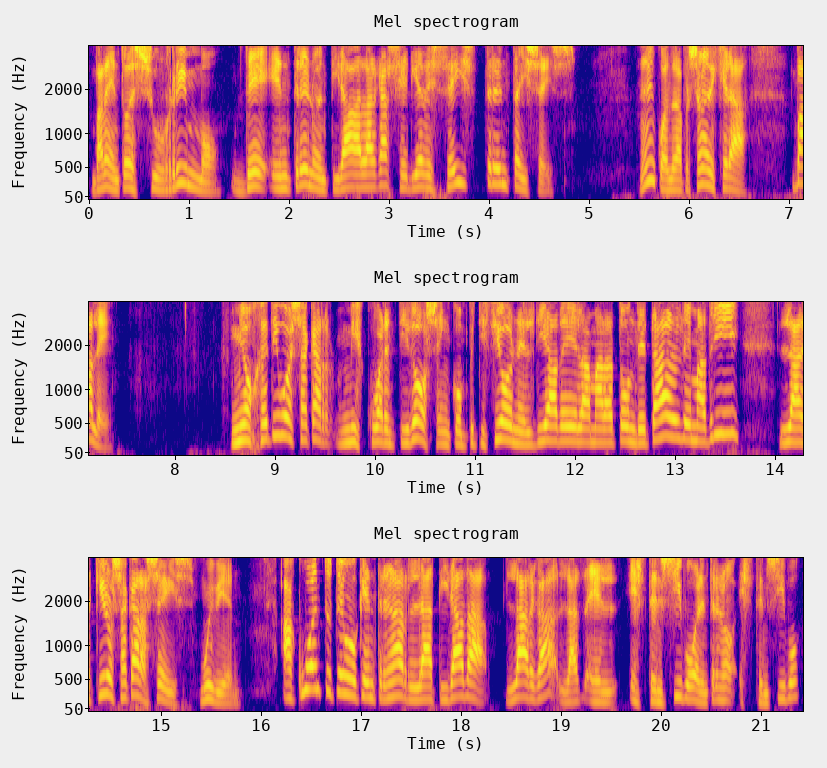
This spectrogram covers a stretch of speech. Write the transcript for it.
¿vale? Entonces su ritmo de entreno en tirada larga sería de 6.36. ¿eh? Cuando la persona dijera, vale, mi objetivo es sacar mis 42 en competición el día de la maratón de tal, de Madrid, la quiero sacar a 6, muy bien. ¿A cuánto tengo que entrenar la tirada larga, el extensivo, el entreno extensivo?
